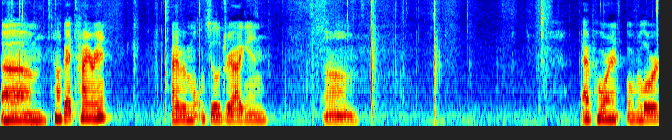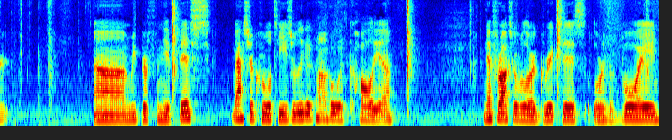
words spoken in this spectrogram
Um, Hellkite Tyrant. I have a Molten Steel Dragon. Um, Abhorrent Overlord. Um, Reaper from the Abyss. Master Cruelty is really good combo with Kaalia. Nefarox, Overlord Grixis, Lord of the Void,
